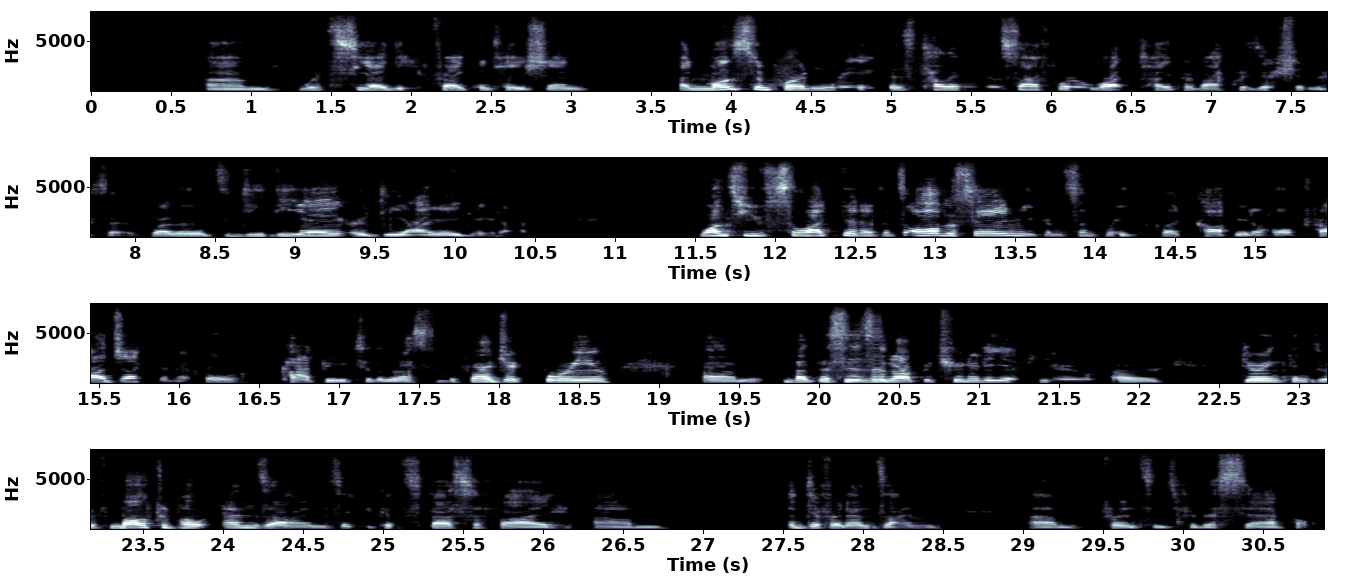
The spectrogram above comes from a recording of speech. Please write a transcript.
um, with CID fragmentation. And most importantly is telling the software what type of acquisition this is, whether it's DDA or DIA data. Once you've selected, if it's all the same, you can simply click copy to whole project and it will copy to the rest of the project for you. Um, but this is an opportunity if you are doing things with multiple enzymes that you could specify um, a different enzyme, um, for instance, for this sample.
